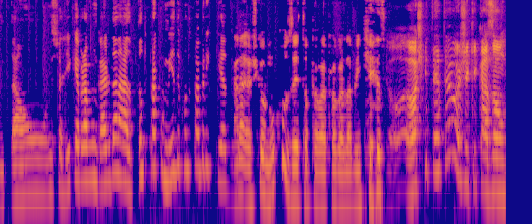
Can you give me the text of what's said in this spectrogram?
Então, isso ali quebrava um galho danado, tanto pra comida quanto pra brinquedo. Cara, acho que eu nunca usei Tupperware pra guardar brinquedos. Eu, eu acho que tem até hoje aqui casal um,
